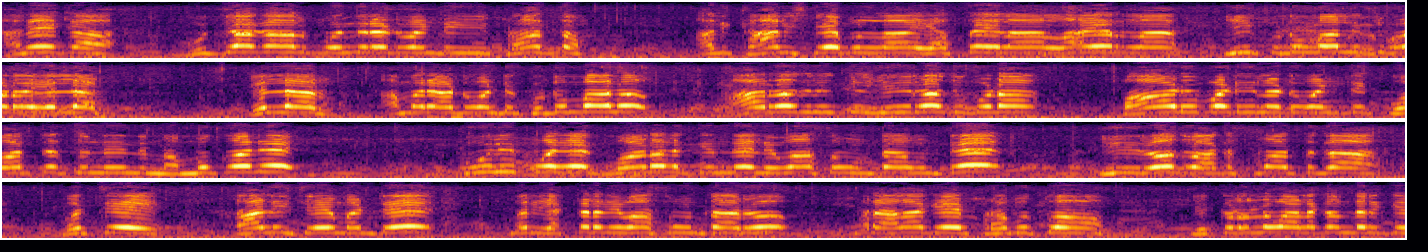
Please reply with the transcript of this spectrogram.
అనేక ఉద్యోగాలు పొందినటువంటి ఈ ప్రాంతం. అది కానిస్టేబుల్లా ఎస్ఐలా లాయర్లా ఈ కుటుంబాల నుంచి కూడా వెళ్ళారు. వెళ్ళారు. మరి అటువంటి కుటుంబాలు ఆ రోజు నుంచి ఈ రోజు కూడా పాడుపడినటువంటి క్వార్టర్స్ నమ్ముకొని కూలిపోయే గోడల కిందే నివాసం ఉంటా ఉంటే ఈ రోజు అకస్మాత్తుగా వచ్చి ఖాళీ చేయమంటే మరి ఎక్కడ నివాసం ఉంటారు? మరి అలాగే ప్రభుత్వం ఇక్కడ ఉన్న వాళ్ళకందరికీ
